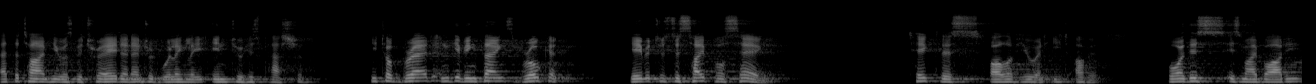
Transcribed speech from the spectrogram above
At the time he was betrayed and entered willingly into his passion, he took bread and giving thanks, broke it, gave it to his disciples, saying, Take this, all of you, and eat of it, for this is my body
